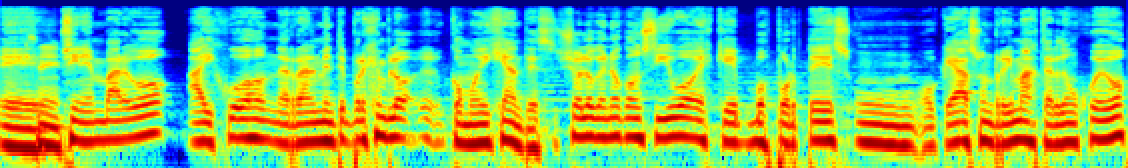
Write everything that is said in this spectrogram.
Eh, sin embargo, hay juegos donde realmente, por ejemplo, eh, como dije antes, yo lo que no concibo es que vos portes un o que hagas un remaster de un juego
